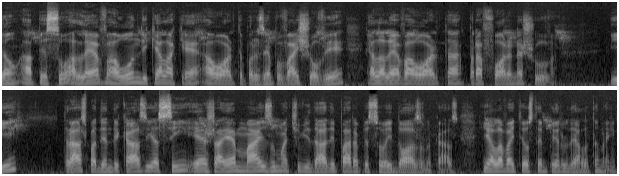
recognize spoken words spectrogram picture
Então, a pessoa leva aonde que ela quer a horta. Por exemplo, vai chover, ela leva a horta para fora na chuva. E traz para dentro de casa e assim é, já é mais uma atividade para a pessoa idosa, no caso. E ela vai ter os temperos dela também.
